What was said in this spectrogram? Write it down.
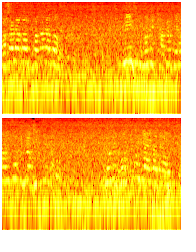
ছাতা লাগাও ছাতা লাগাও। প্লিজ তোমাদের ছাতা দেওয়া হয়েছে তোমরা ভিতরে যাব তোমাদের বসতেও জায়গা দেওয়া হচ্ছে।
